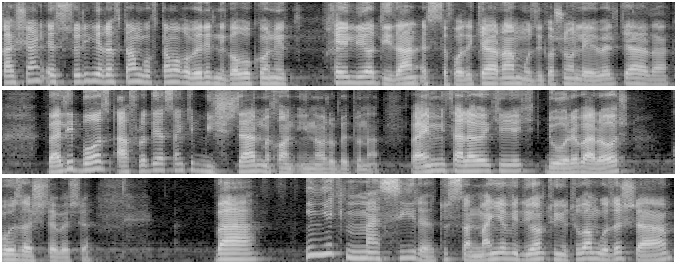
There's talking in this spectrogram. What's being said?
قشنگ استوری گرفتم گفتم آقا برید نگاه بکنید. خیلی ها دیدن استفاده کردن موزیکاشون رو label کردن. ولی باز افرادی هستن که بیشتر می‌خوان اینا رو بدونن. و این میطلبه که یک دوره براش گذاشته بشه. و این یک مسیره دوستان. من یه ویدیو هم تو یوتیوب هم گذاشتم.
